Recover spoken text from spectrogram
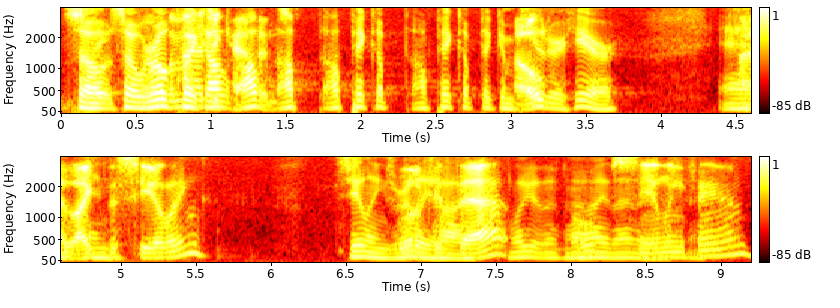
So so real quick, I'll, I'll. I'll I'll pick up I'll pick up the computer here. And, I like and the ceiling. ceiling's really Look high. at that. Look at Oh, high that is, ceiling fan.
